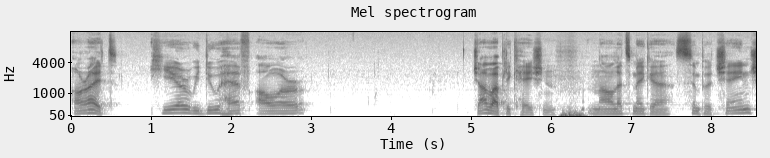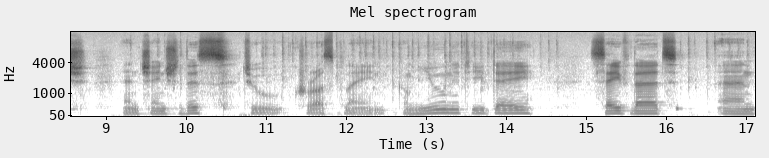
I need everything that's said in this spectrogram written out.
All right, here we do have our Java application. Now let's make a simple change and change this to Crossplane Community Day. Save that and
